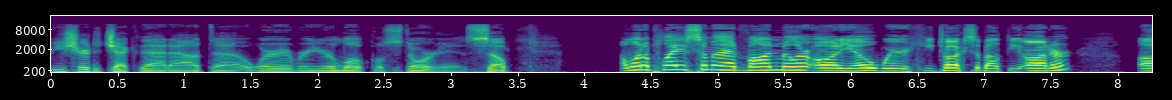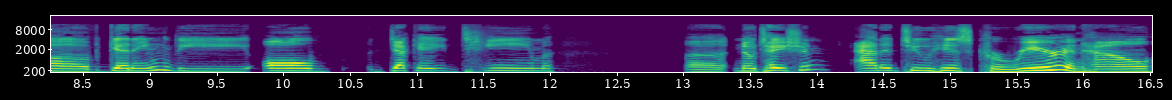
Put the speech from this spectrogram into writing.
be sure to check that out uh, wherever your local store is. So, I want to play some of that Von Miller audio where he talks about the honor of getting the all decade team uh, notation added to his career and how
